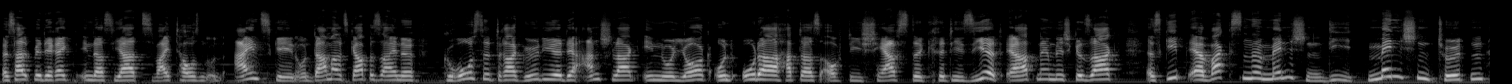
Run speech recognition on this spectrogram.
weshalb wir direkt in das Jahr 2001 gehen. Und damals gab es eine große Tragödie, der Anschlag in New York und Oda hat das auf die schärfste kritisiert. Er hat nämlich gesagt, es gibt erwachsene Menschen, die Menschen töten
